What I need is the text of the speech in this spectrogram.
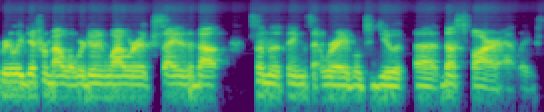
really different about what we're doing. Why we're excited about some of the things that we're able to do uh, thus far, at least.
